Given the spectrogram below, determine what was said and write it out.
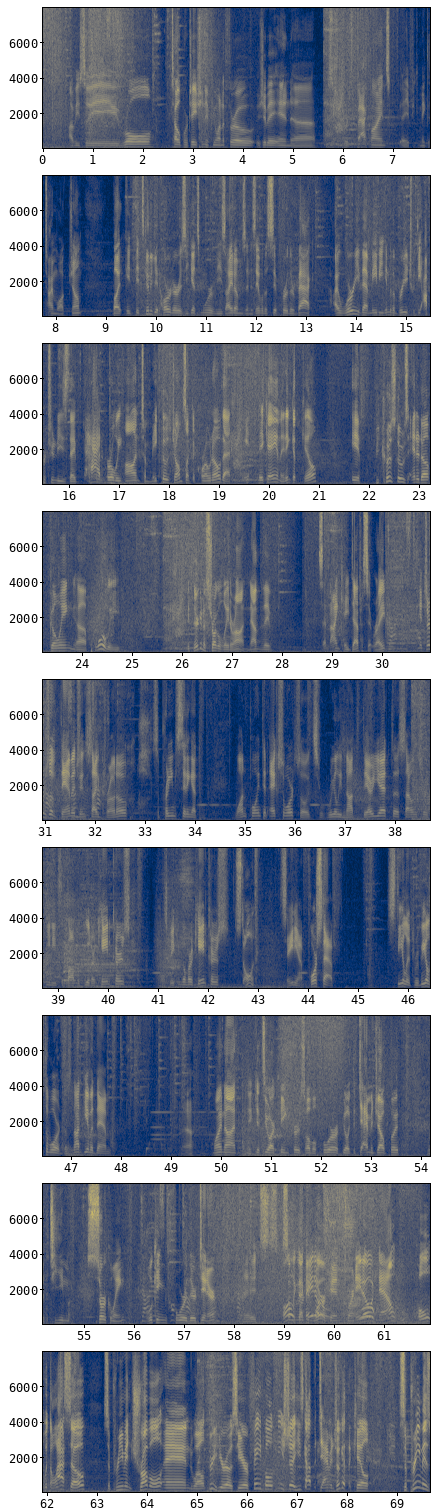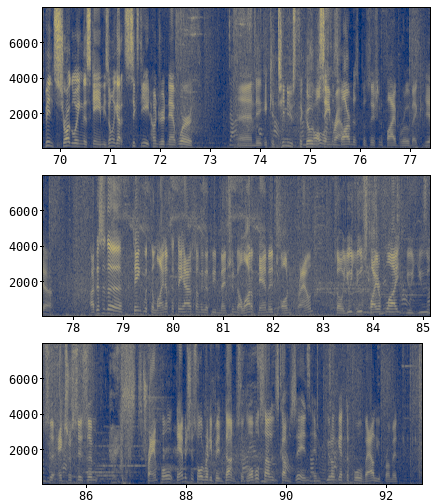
Obviously, roll, teleportation if you want to throw Jibe in uh, position towards the back lines, uh, if you can make the time walk jump. But it, it's going to get harder as he gets more of these items and is able to sit further back. I worry that maybe into the breach with the opportunities they've had early on to make those jumps, like the chrono that hit Nikkei and they didn't get the kill. If because those ended up going uh, poorly, if they're going to struggle later on, now that they've it's a 9k deficit, right? In terms of damage inside. Chrono, Supreme sitting at one point in Exort, so it's really not there yet. Uh, Silencer, he needs to pop a good Arcane Curse. Speaking of Arcane Curse, Stolen. Sania, Force Staff. Steal it, reveals the ward, does not give a damn. Yeah. Why not? It gets you Arcane Curse level 4. I feel like the damage output with the team circling, looking for their dinner. It's Oh, something that can Tornado. work. And Tornado now, ooh, pull with the lasso. Supreme in trouble, and, well, three heroes here. Fade Bolt, Nisha, he's got the damage. He'll get the kill. Supreme has been struggling this game. He's only got 6,800 net worth, and it, it continues to go the same route. farmed as position 5 Rubik. Yeah. Uh, this is the thing with the lineup that they have, something that we mentioned, a lot of damage on ground. So you use Firefly, you use uh, Exorcism, Trample, damage has already been done. So Global Silence comes in and you don't get the full value from it.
